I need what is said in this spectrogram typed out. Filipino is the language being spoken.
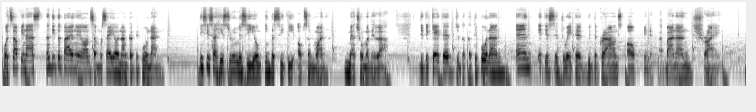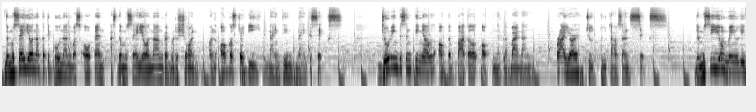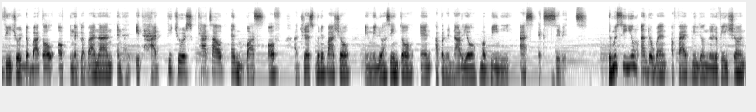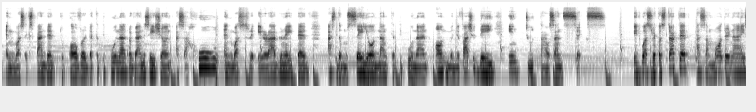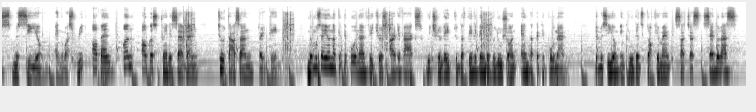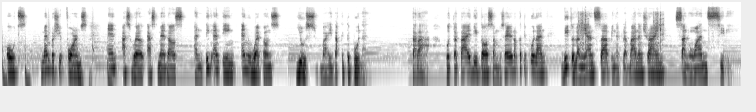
What's up Pinas? Nandito tayo ngayon sa Museo ng Katipunan. This is a history museum in the city of San Juan, Metro Manila, dedicated to the Katipunan and it is situated with the grounds of Pinaglabanan Shrine. The Museo ng Katipunan was opened as the Museo ng Revolusyon on August 30, 1996. During the centennial of the Battle of Pinaglabanan prior to 2006. The museum mainly featured the Battle of Pinaglabanan and it had pictures, cutout, and busts of Andres Bonifacio, Emilio Jacinto, and Apolinario Mabini as exhibits. The museum underwent a 5 million renovation and was expanded to cover the Katipunan organization as a whole and was re-inaugurated as the Museo ng Katipunan on Bonifacio Day in 2006. It was reconstructed as a modernized museum and was reopened on August 27, 2013. The Museo ng Katipunan features artifacts which relate to the Philippine Revolution and the Katipunan. The museum included documents such as cedulas, oaths, membership forms, and as well as medals, anting-anting, and weapons used by the Katipunan. Tara, punta tayo dito sa Museo ng Katipunan. Dito lang yan sa Pinaglabanan Shrine, San Juan City.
